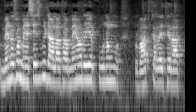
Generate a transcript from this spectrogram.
तो मैंने उसमें मैसेज भी डाला था। मैं और ये पूनम बात कर रहे थे रात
